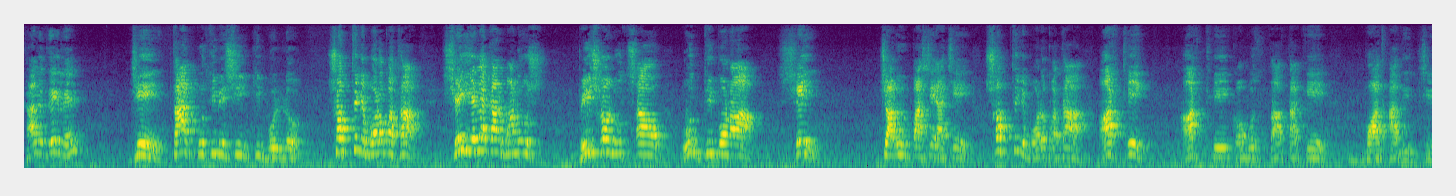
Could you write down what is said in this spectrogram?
তাহলে দেখলেন যে তার প্রতিবেশী কি বলল? সব থেকে বড় কথা, সেই এলাকার মানুষ ভীষণ উৎসাহ, উদ্দীপনা, সেই চারুর পাশে আছে। সব থেকে বড় কথা, আর্থিক আর্থিক অবস্থা তাকে বাধা দিচ্ছে।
